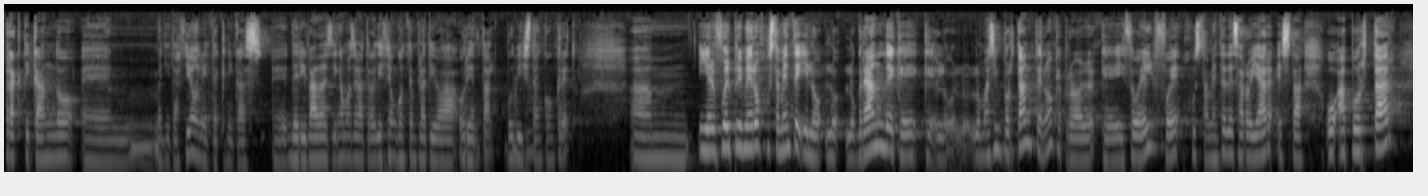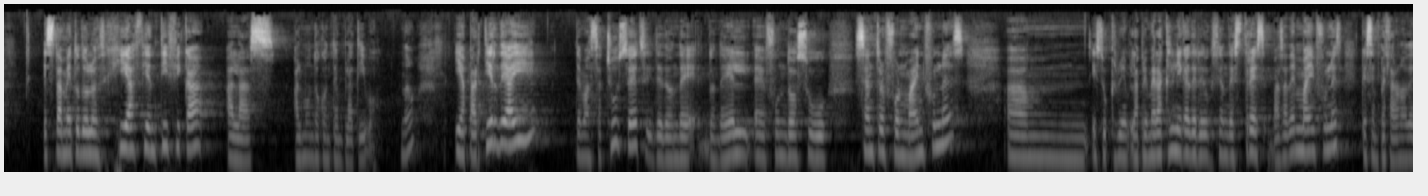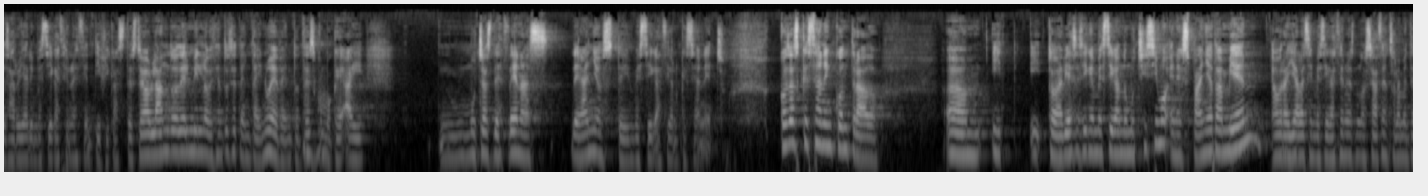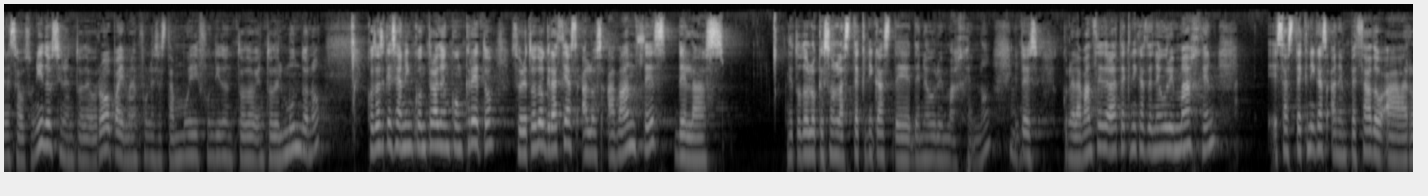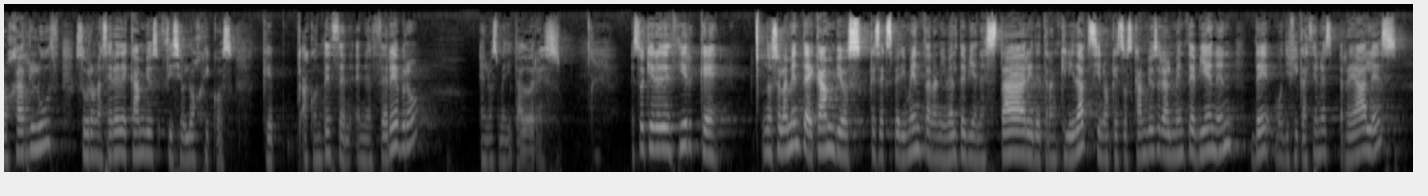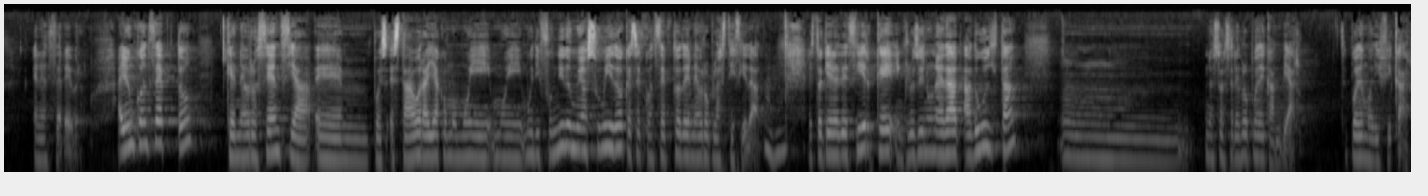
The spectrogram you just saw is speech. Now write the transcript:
practicando eh, meditación y técnicas eh, derivadas, digamos, de la tradición contemplativa oriental, budista uh -huh. en concreto. Um, y él fue el primero justamente, y lo, lo, lo grande, que, que lo, lo, más importante ¿no? que, que, hizo él fue justamente desarrollar esta, o aportar esta metodología científica a las, al mundo contemplativo. ¿no? Y a partir de ahí, de Massachusetts, y de donde, donde él eh, fundó su Center for Mindfulness, Um, y su, la primera clínica de reducción de estrés basada en mindfulness que se empezaron a desarrollar investigaciones científicas. Te estoy hablando del 1979, entonces uh -huh. como que hay muchas decenas de años de investigación que se han hecho. Cosas que se han encontrado um, y, y todavía se sigue investigando muchísimo. En España también. Ahora ya las investigaciones no se hacen solamente en Estados Unidos, sino en toda Europa y mindfulness está muy difundido en todo, en todo el mundo, ¿no? Cosas que se han encontrado en concreto, sobre todo gracias a los avances de las de todo lo que son las técnicas de, de neuroimagen, ¿no? Entonces, con el avance de las técnicas de neuroimagen, esas técnicas han empezado a arrojar luz sobre una serie de cambios fisiológicos que acontecen en el cerebro en los meditadores. Eso quiere decir que no solamente hay cambios que se experimentan a nivel de bienestar y de tranquilidad, sino que esos cambios realmente vienen de modificaciones reales en el cerebro. Hay un concepto que en neurociencia eh, pues está ahora ya como muy, muy, muy difundido y muy asumido, que es el concepto de neuroplasticidad. Uh -huh. Esto quiere decir que incluso en una edad adulta mmm, nuestro cerebro puede cambiar, se puede modificar.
